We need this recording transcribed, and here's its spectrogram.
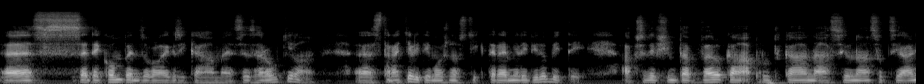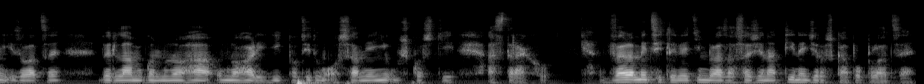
eh, se dekompenzovala, jak říkáme, se zhroutila eh, ztratili ty možnosti, které měli vydobity. A především ta velká a prudká násilná sociální izolace vedla mnoha, u mnoha lidí k pocitům osamění, úzkosti a strachu. Velmi citlivě tím byla zasažena teenagerovská populace,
